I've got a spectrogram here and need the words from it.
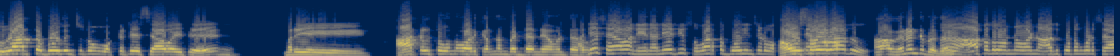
సువార్త బోధించడం ఒక్కటే సేవ అయితే. మరి ఆకలితో ఉన్నవాడికి అన్నం పెట్టాన్ని ఏమంటారు అదే సేవ నేను అనేది సువార్త బోధించడం అవసరం సేవ కాదు వినండి బ్రదర్ ఆపదలో ఉన్నవాడిని ఆదుకోవడం కూడా సేవ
